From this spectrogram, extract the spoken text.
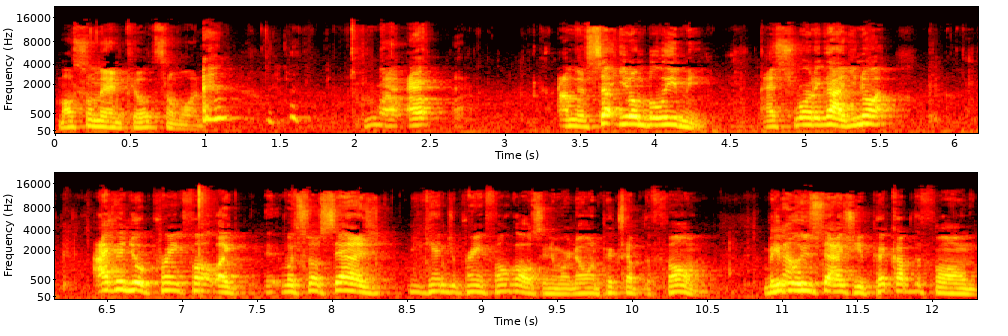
Muscle Man killed someone. I, am upset you don't believe me. I swear to God. You know what? I can do a prank phone. Like what's so sad is you can't do prank phone calls anymore. No one picks up the phone. People No. used to actually pick up the phone,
